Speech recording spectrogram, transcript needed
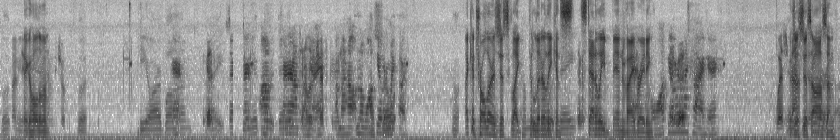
book. Take a hold of him. Look, PR bond, Okay. right? Sir, Give me a um, turn around for me, Turn I'm gonna, hel- I'm gonna walk I'll you over to my show- car. My controller is just like Come to the literally can cons- steadily been vibrating. I'll walk you over to my car here. Westbound. Which is just Sure, awesome. I don't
